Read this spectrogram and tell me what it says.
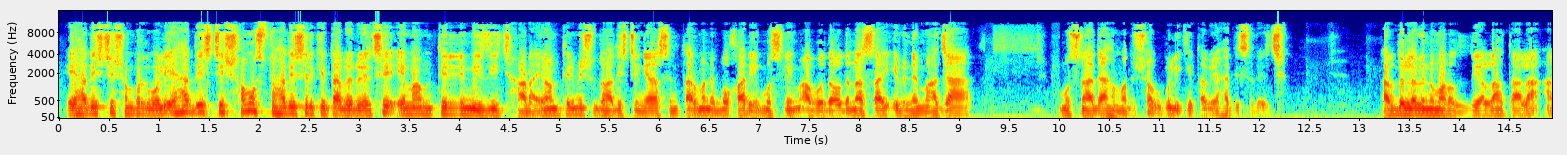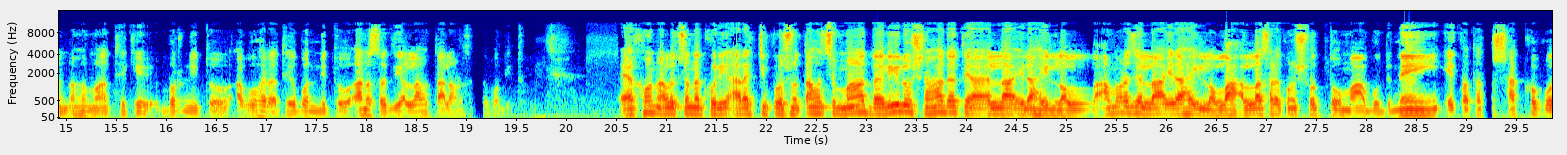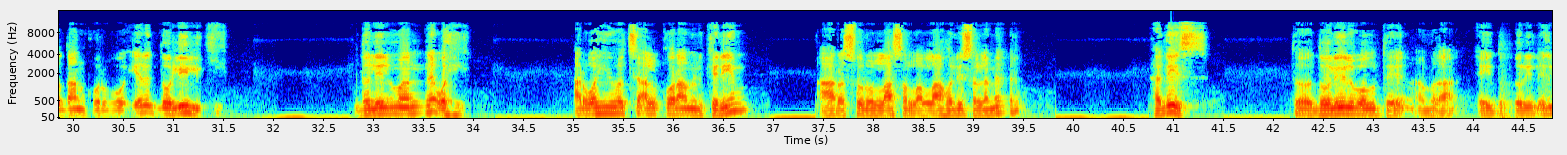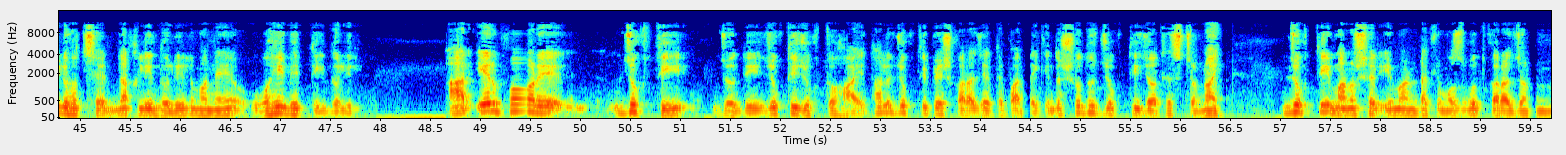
এই হাদিসটি সম্পর্কে বলি। এই হাদিসটি সমস্ত হাদিসের কিতাবে রয়েছে এমাম তিরমিজি ছাড়া। এমাম তিরমি শুধু হাদিসটি নিয়ে আসেন, তার মানে বোখারি, মুসলিম, আবু দাউদ ইবনে মাজা মুসনাদ আহমদ, সবগুলি কিতাবে হাদিস রয়েছে। আবদুল্লাহ বিন উমার আল্লাহ তালা আনহমা থেকে বর্ণিত, আবু থেকে বর্ণিত আল্লাহ তালা বর্ণিত। এখন আলোচনা করি আর একটি প্রশ্ন, তা হচ্ছে, মা দলিল ও শাহাদাতে আল্লাহ ইলাহ আমরা যে ইলাহ আল্লাহ ছাড়া কোন সত্য মাহবুদ নেই, এ কথা সাক্ষ্য প্রদান করব, এর দলিল কি? দলিল মানে ওহি আর ওহি হচ্ছে আল কোরআনুল করিম আর রসুল্লাহ সাল্লাহ আলি সাল্লামের হাদিস। তো দলিল বলতে আমরা এই দলিল, এগুলি হচ্ছে নকলি দলিল মানে ওহি ভিত্তিক দলিল। আর এরপরে যুক্তি, যদি যুক্তিযুক্ত হয়, তাহলে যুক্তি পেশ করা যেতে পারে, কিন্তু শুধু যুক্তি যথেষ্ট নয়। যুক্তি মানুষের ইমানটাকে মজবুত করার জন্য,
